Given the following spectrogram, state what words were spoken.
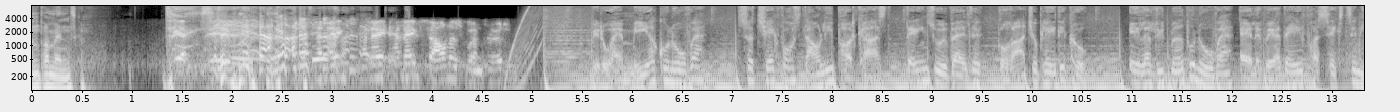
andre mennesker. Han er ikke, han er, han er ikke savnet, skulle han flytte. Vil du have mere Gunova? Så tjek vores daglige podcast, dagens udvalgte, på radioplay.dk. Eller lyt med på Nova alle hverdage fra 6 til 9.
